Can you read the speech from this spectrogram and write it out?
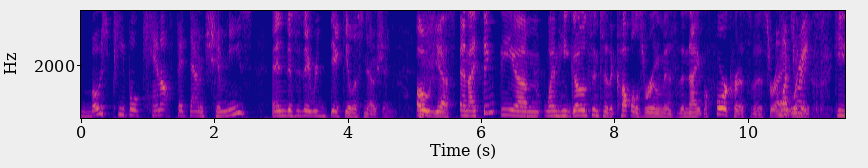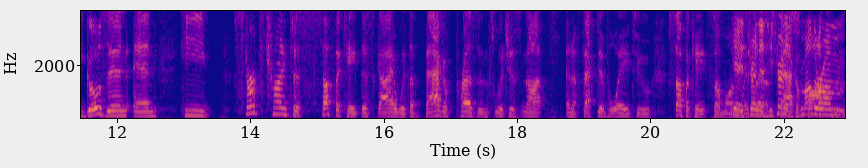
most people cannot fit down chimneys, and this is a ridiculous notion. Oh yes, and I think the um when he goes into the couple's room is the night before Christmas, right? Oh, that's when right. He, he goes in and he starts trying to suffocate this guy with a bag of presents, which is not an effective way to suffocate someone. Yeah, he's trying to he's trying to smother them.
